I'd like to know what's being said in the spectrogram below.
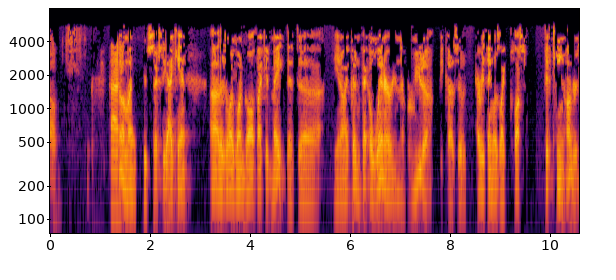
Wow. Passion. Oh, minus 260. I can't. Uh, there's only one golf I could make that. Uh, you know, I couldn't pick a winner in the Bermuda because it was, everything was like plus 1500.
